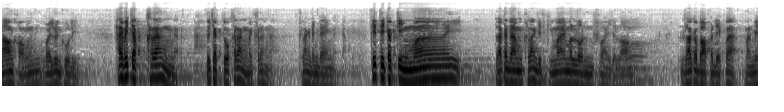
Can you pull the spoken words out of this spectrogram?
น้องของวัยรุ่นคู่อริให้ไปจับครั่งน่ะอ่ารู้จักตัวครั่งไหมครั่งครั่งแดงๆน่ะที่ติดกับกิ่งไม้ แล้วก็นำครั่งที่ติดกิ่งไม้มาลนไฟจะร้อง โอ้แล้วก็บอกกับเด็กว่า มันไม่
